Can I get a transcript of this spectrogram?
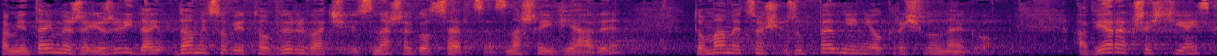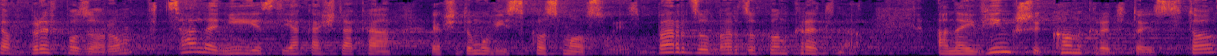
Pamiętajmy, że jeżeli da- damy sobie to wyrwać z naszego serca, z naszej wiary, to mamy coś zupełnie nieokreślonego. A wiara chrześcijańska, wbrew pozorom, wcale nie jest jakaś taka, jak się to mówi, z kosmosu. Jest bardzo, bardzo konkretna. A największy konkret to jest to,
